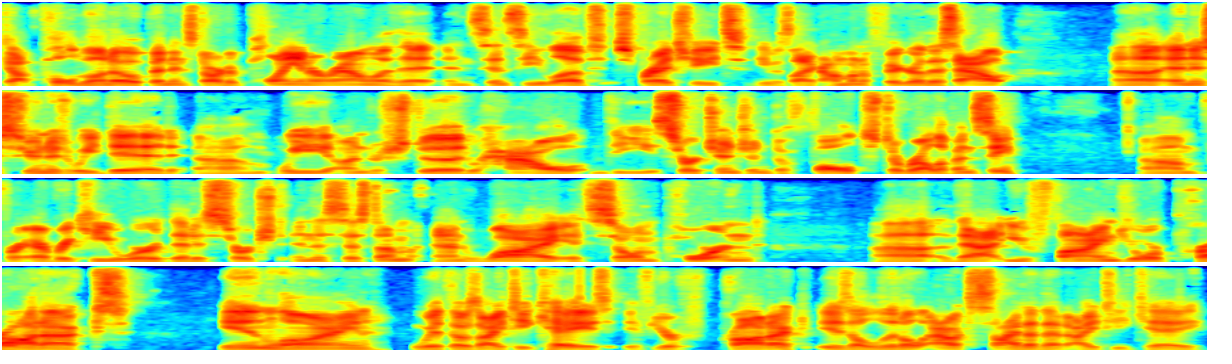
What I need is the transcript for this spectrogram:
got pulled one open and started playing around with it. And since he loves spreadsheets, he was like, "I'm going to figure this out." Uh, and as soon as we did, um, we understood how the search engine defaults to relevancy um, for every keyword that is searched in the system and why it's so important uh, that you find your products in line with those ITKs. If your product is a little outside of that ITK,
